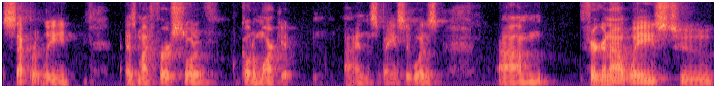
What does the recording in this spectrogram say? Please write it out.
separately as my first sort of go to market uh, in the space. It was um, figuring out ways to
